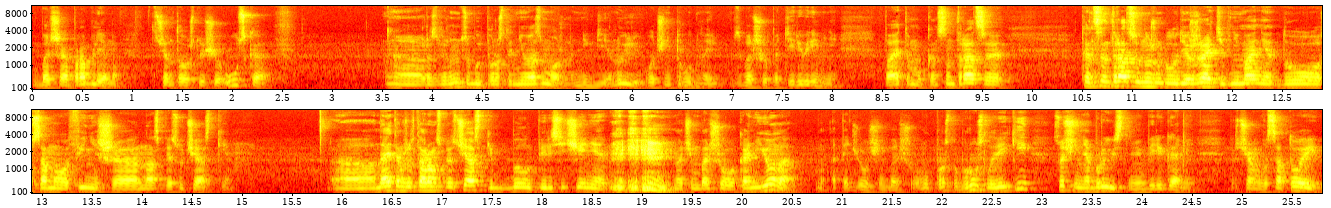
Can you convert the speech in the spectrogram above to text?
большая проблема. С учетом того, что еще узко, развернуться будет просто невозможно нигде, ну или очень трудно, с большой потерей времени. Поэтому концентрация концентрацию нужно было держать и внимание до самого финиша на спецучастке. А, на этом же втором спецучастке было пересечение очень большого каньона, ну, опять же очень большого, ну просто русло реки с очень обрывистыми берегами, причем высотой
